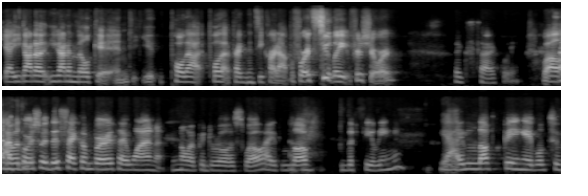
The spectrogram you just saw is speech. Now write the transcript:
Yeah, you gotta you gotta milk it and you pull that pull that pregnancy card out before it's too late for sure. Exactly. Well, and I would, of course with the second birth, I want no epidural as well. I love okay. The feeling. Yeah, I love being able to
